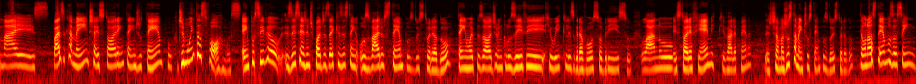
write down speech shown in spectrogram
Mas basicamente a história entende o tempo de muitas formas. É impossível, existem, a gente pode dizer que existem os vários tempos do historiador. Tem um episódio, inclusive, que o Iclis gravou sobre isso lá no História FM, que vale a pena. Chama justamente os tempos do historiador. Então nós temos assim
